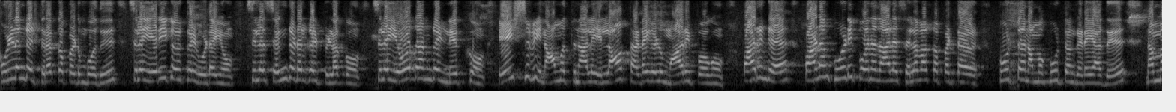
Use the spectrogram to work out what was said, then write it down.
உள்ளங்கள் திறக்கப்படும் போது சில எரிகற்கள் உடையும் சில செங்கடல்கள் பிளக்கும் சில யோதான்கள் நிற்கும். ஏசுவி நாமத்தினால எல்லா தடைகளும் மாறி போகும் பாருங்க பணம் கூடி போனதால செலவாக்கப்பட்ட கூட்டம் நம்ம கூட்டம் கிடையாது. நம்ம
